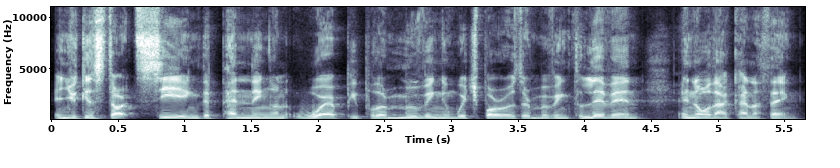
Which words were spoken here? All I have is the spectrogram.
and you can start seeing depending on where people are moving and which boroughs they're moving to live in, and all that kind of thing.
